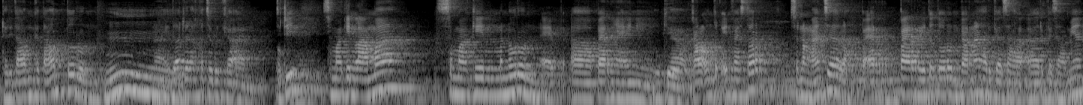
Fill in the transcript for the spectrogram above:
dari tahun ke tahun turun. Hmm. Nah itu adalah kecurigaan. Jadi semakin lama semakin menurun eh, eh, pernya ini. Oke. Nah, kalau untuk investor seneng aja lah per per itu turun karena harga sah- harga sahamnya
